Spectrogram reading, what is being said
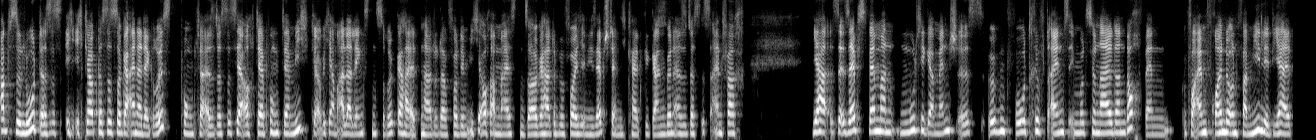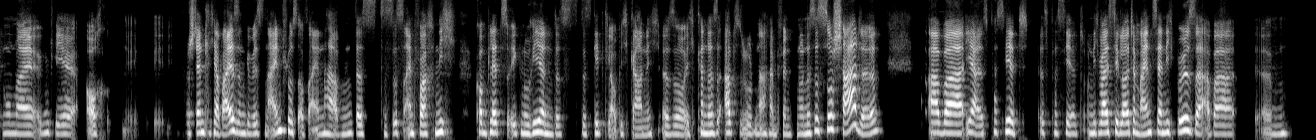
Absolut, das ist, ich, ich glaube, das ist sogar einer der größten Punkte. Also das ist ja auch der Punkt, der mich, glaube ich, am allerlängsten zurückgehalten hat oder vor dem ich auch am meisten Sorge hatte, bevor ich in die Selbstständigkeit gegangen bin. Also das ist einfach, ja, selbst wenn man ein mutiger Mensch ist, irgendwo trifft eins emotional dann doch, wenn vor allem Freunde und Familie, die halt nun mal irgendwie auch äh, verständlicherweise einen gewissen Einfluss auf einen haben, das, das ist einfach nicht komplett zu ignorieren. Das, das geht, glaube ich, gar nicht. Also ich kann das absolut nachempfinden. Und es ist so schade, aber ja, es passiert, es passiert. Und ich weiß, die Leute meinen es ja nicht böse, aber ähm,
